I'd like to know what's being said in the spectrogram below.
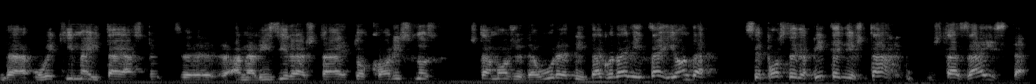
da uvek ima i taj aspekt e, analizira šta je to korisnost, šta može da uradi i tako dalje. I onda se postavlja pitanje šta, šta zaista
